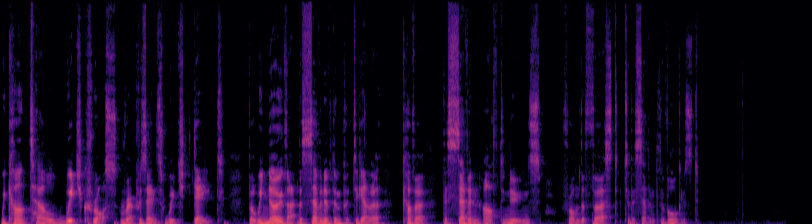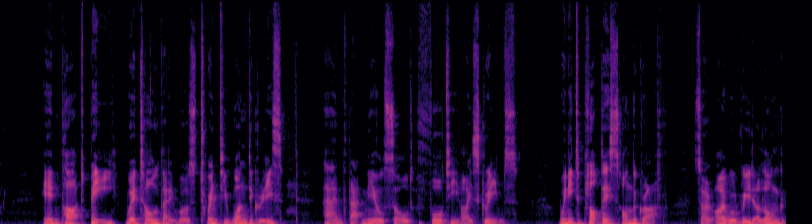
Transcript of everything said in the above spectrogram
we can't tell which cross represents which date but we know that the seven of them put together cover the seven afternoons from the 1st to the 7th of August. In part B, we're told that it was 21 degrees and that Neil sold 40 ice creams. We need to plot this on the graph. So I will read along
